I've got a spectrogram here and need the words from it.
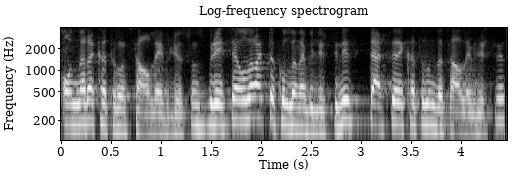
Onlara katılım sağlayabiliyorsunuz. Bireysel olarak da kullanabilirsiniz. Derslere katılım da sağlayabilirsiniz.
